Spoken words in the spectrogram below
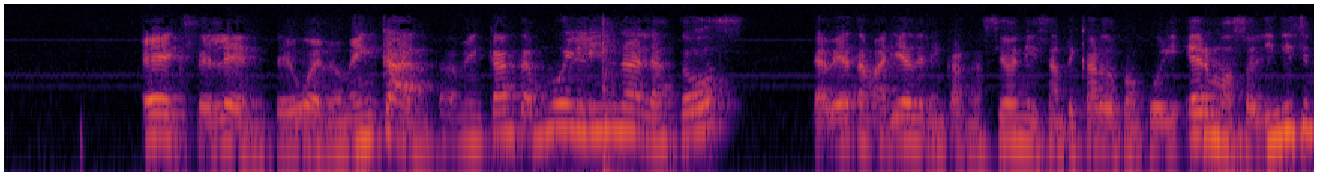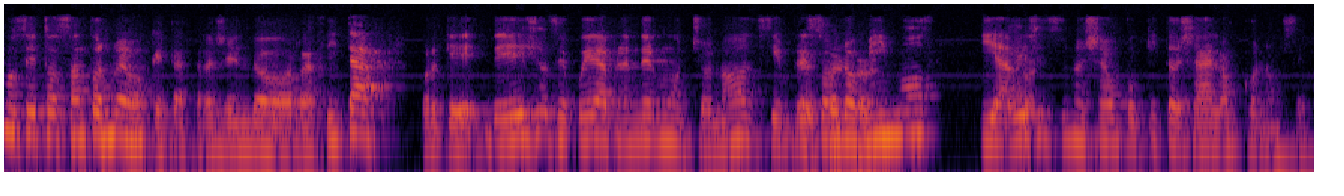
Excelente, bueno, me encanta, me encanta, muy linda las dos, la Beata María de la Encarnación y San Ricardo Pampuri, hermoso, lindísimos estos santos nuevos que estás trayendo, Rafita, porque de ellos se puede aprender mucho, ¿no? Siempre son los mismos y a veces uno ya un poquito ya los conoce.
